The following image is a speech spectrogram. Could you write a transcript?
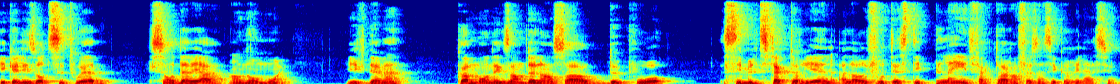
et que les autres sites web qui sont derrière en ont moins. Évidemment, comme mon exemple de lanceur de poids, c'est multifactoriel, alors il faut tester plein de facteurs en faisant ces corrélations.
